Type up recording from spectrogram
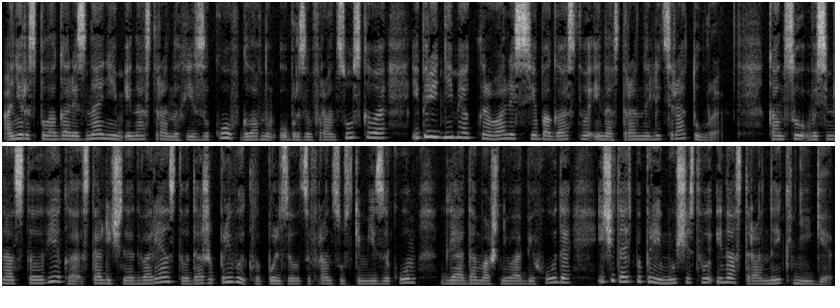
Они располагали знанием иностранных языков, главным образом французского, и перед ними открывались все богатства иностранной литературы. К концу XVIII века столичное дворянство даже привыкло пользоваться французским языком для домашнего обихода и читать по преимуществу иностранные книги.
